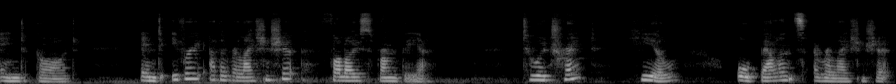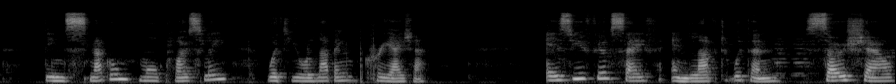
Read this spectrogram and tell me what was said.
and God, and every other relationship follows from there. To attract, heal, or balance a relationship, then snuggle more closely with your loving Creator. As you feel safe and loved within, so shall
